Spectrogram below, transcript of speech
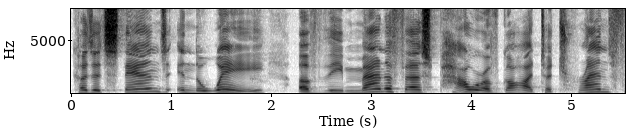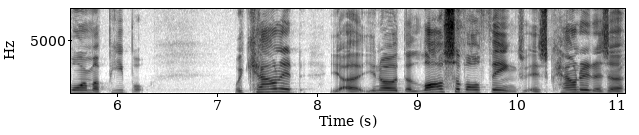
Because it stands in the way of the manifest power of God to transform a people. We counted, uh, you know, the loss of all things is counted as, a,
